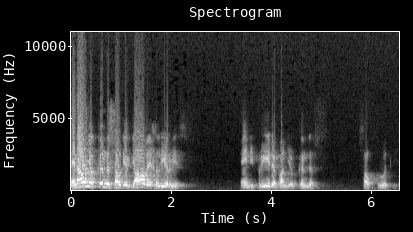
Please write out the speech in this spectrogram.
En al jou kinders sal deur Jawe geleer wees. En die vrede van jou kinders sal groot wees.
